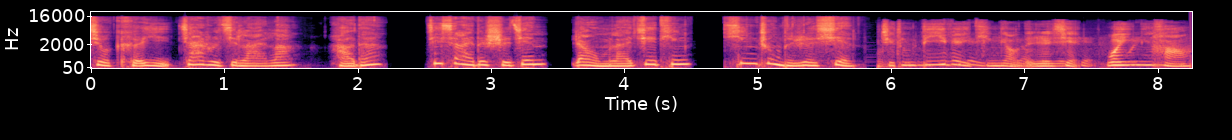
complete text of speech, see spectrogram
就可以加入进来了。好的，接下来的时间，让我们来接听听众的热线。接通第一位听友的热线。喂，你好。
